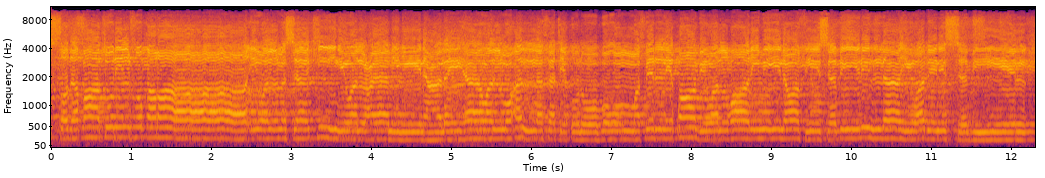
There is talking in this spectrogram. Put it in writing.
الصدقات للفقراء والمساكين والعاملين عليها والمؤلفة قلوبهم وفي الرقاب والغارمين وفي سبيل الله وابن السبيل.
